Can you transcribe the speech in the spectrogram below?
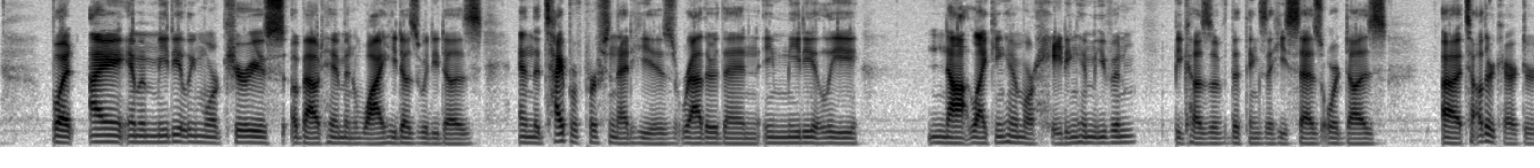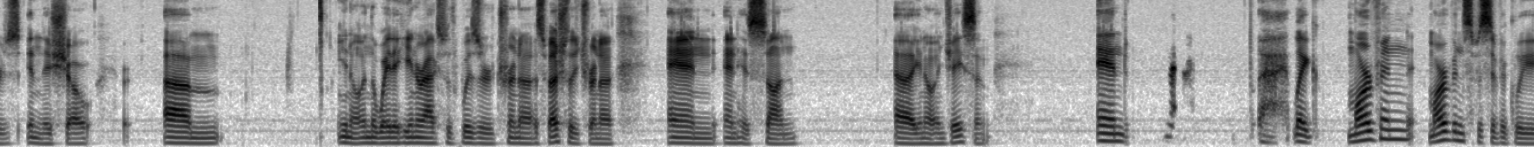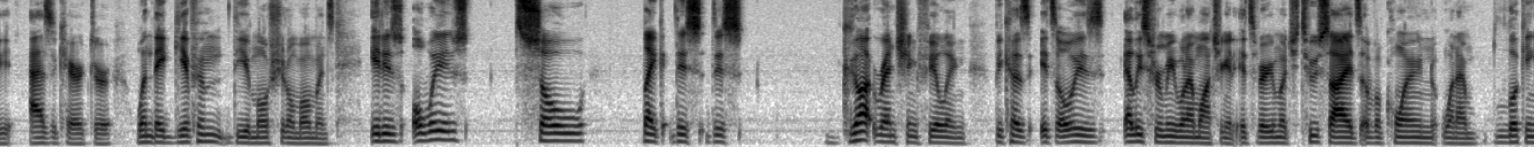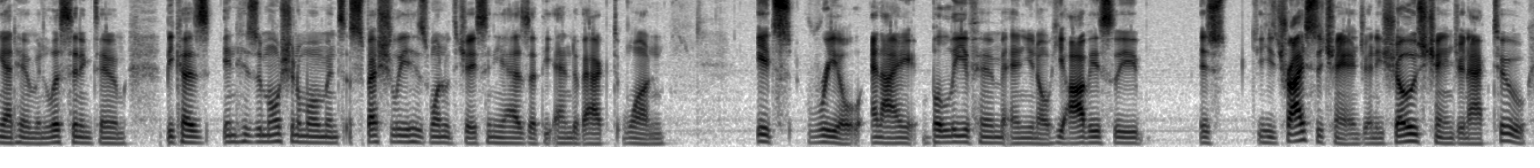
but I am immediately more curious about him and why he does what he does and the type of person that he is rather than immediately not liking him or hating him even because of the things that he says or does uh, to other characters in this show. Um, you know, in the way that he interacts with Whizzer Trina, especially Trina, and and his son, uh, you know, and Jason. And like Marvin Marvin specifically as a character when they give him the emotional moments it is always so like this this gut-wrenching feeling because it's always at least for me when I'm watching it it's very much two sides of a coin when I'm looking at him and listening to him because in his emotional moments especially his one with Jason he has at the end of act 1 it's real and I believe him and you know he obviously is he tries to change and he shows change in act 2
